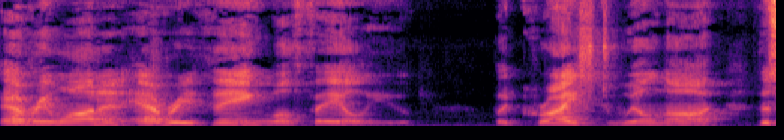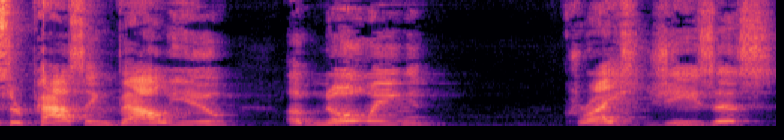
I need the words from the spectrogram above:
Everyone and everything will fail you, but Christ will not. The surpassing value of knowing Christ Jesus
